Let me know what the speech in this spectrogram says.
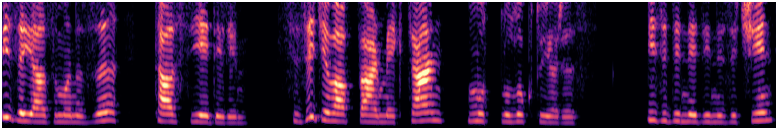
bize yazmanızı tavsiye ederim. Size cevap vermekten mutluluk duyarız. Bizi dinlediğiniz için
